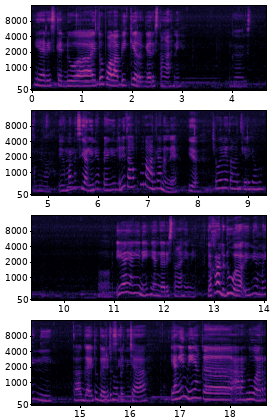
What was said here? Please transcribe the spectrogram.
garis kedua itu pola pikir garis tengah nih garis tengah. Yang mana sih yang ini apa yang ini? ini tanganku tangan kanan ya Iya. coba lihat tangan kiri kamu oh iya yang ini yang garis tengah ini Lah kan ada dua, ini sama ini. Kagak itu garismu ke sini. pecah yang ini yang ke arah luar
